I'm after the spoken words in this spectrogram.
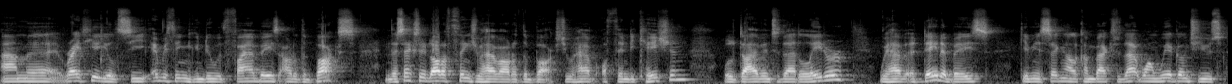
Um, uh, right here you'll see everything you can do with Firebase out of the box. And there's actually a lot of things you have out of the box. You have authentication, we'll dive into that later. We have a database Give me a second, I'll come back to that one. We are going to use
